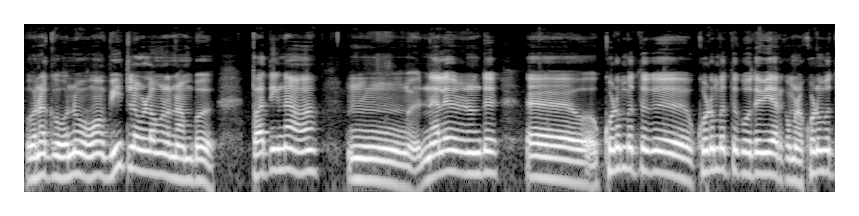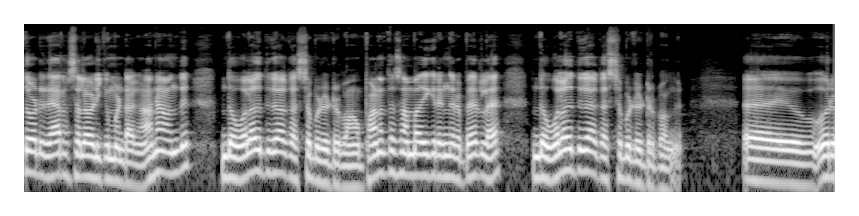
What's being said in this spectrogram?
உனக்கு ஒன்று உன் வீட்டில் உள்ளவங்கள நம்பு. பார்த்திங்கன்னா நிலைவர் வந்து குடும்பத்துக்கு குடும்பத்துக்கு உதவியாக இருக்க மாட்டாங்க. குடும்பத்தோட நேரம் செலவழிக்க மாட்டாங்க. ஆனால் வந்து இந்த உலகத்துக்காக கஷ்டப்பட்டுட்ருப்பாங்க பணத்தை சம்பாதிக்கிறங்கிற பேரில் இந்த உலகத்துக்காக கஷ்டப்பட்டுட்ருப்பாங்க ஒரு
